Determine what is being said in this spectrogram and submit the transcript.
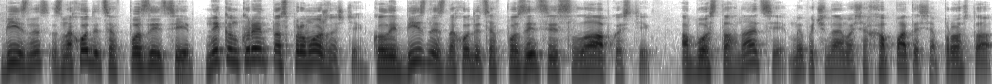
бізнес знаходиться в позиції неконкурентно спроможності, коли бізнес знаходиться в позиції слабкості або стагнації, ми починаємося хапатися просто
